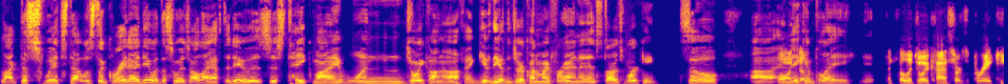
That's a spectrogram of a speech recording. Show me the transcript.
like the Switch, that was the great idea with the Switch. All I have to do is just take my one Joy-Con off and give the other Joy-Con to my friend, and it starts working. So, uh, Well, and they until- can play. until the Joy-Con starts breaking.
